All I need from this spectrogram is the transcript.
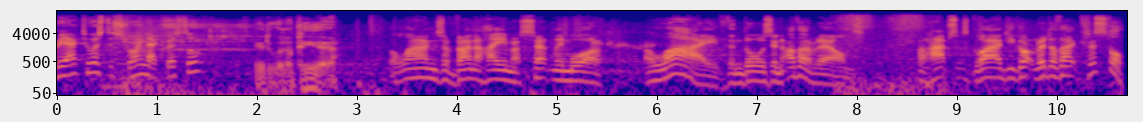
react to us destroying that crystal? It will appear. The lands of Vanaheim are certainly more alive than those in other realms. Perhaps it's glad you got rid of that crystal.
